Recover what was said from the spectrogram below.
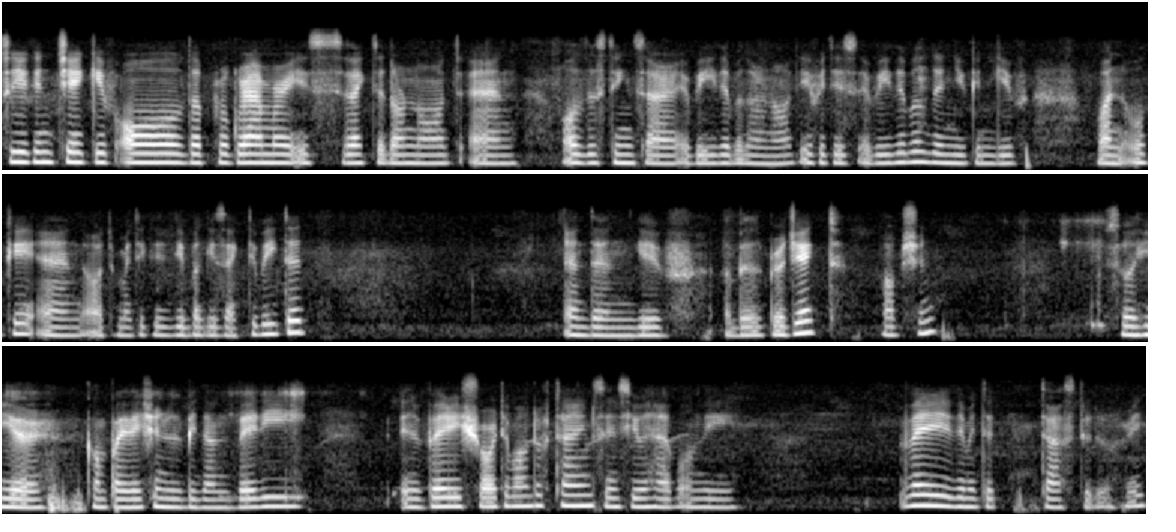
So you can check if all the programmer is selected or not and all those things are available or not. If it is available then you can give one ok and automatically debug is activated. And then give a build project option so here compilation will be done very in a very short amount of time since you have only very limited task to do right?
